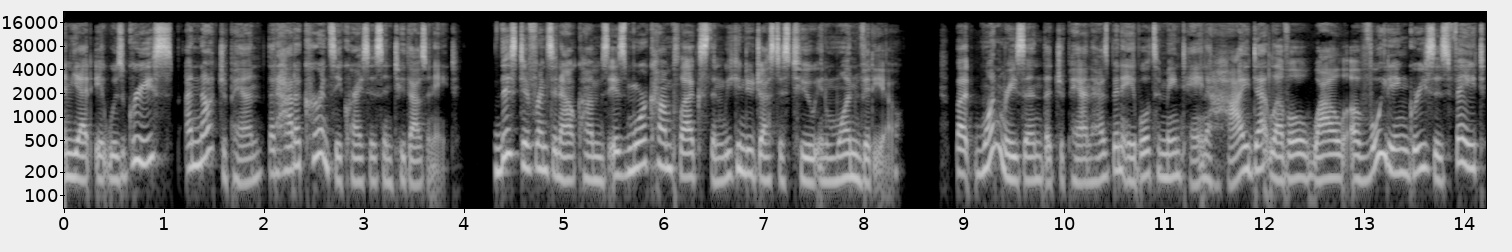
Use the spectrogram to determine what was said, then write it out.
And yet it was Greece, and not Japan, that had a currency crisis in 2008. This difference in outcomes is more complex than we can do justice to in one video. But one reason that Japan has been able to maintain a high debt level while avoiding Greece's fate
